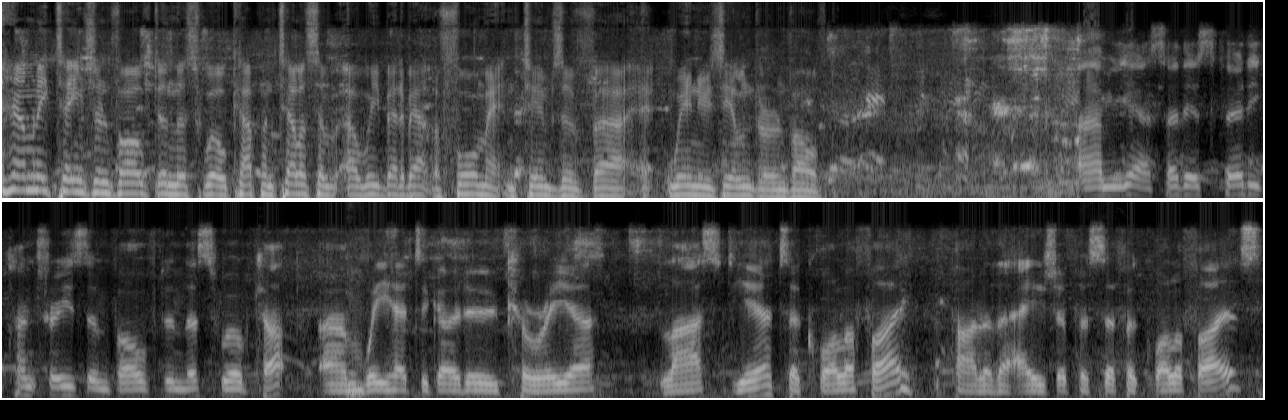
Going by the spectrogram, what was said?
how many teams are involved in this World Cup? And tell us a, a wee bit about the format in terms of uh, where New Zealand are involved. Um, yeah, so there's 30 countries involved in this World Cup. Um, we had to go to Korea last year to qualify, part of the Asia Pacific qualifiers.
